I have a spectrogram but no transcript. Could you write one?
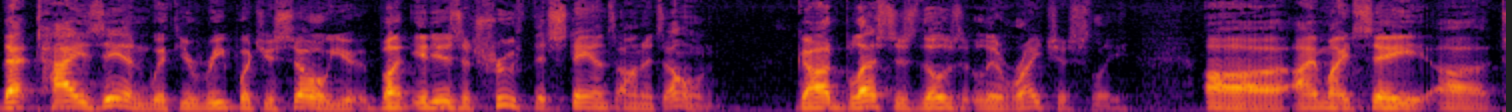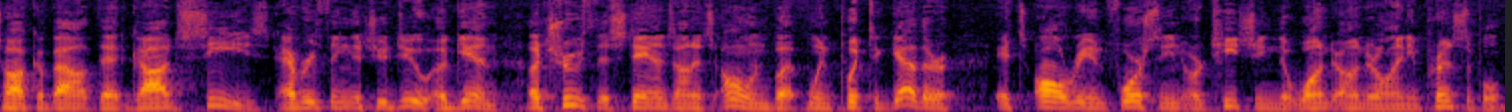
That ties in with you reap what you sow, you, but it is a truth that stands on its own. God blesses those that live righteously. Uh, I might say, uh, talk about that God sees everything that you do. Again, a truth that stands on its own, but when put together, it's all reinforcing or teaching the one underlining principle.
